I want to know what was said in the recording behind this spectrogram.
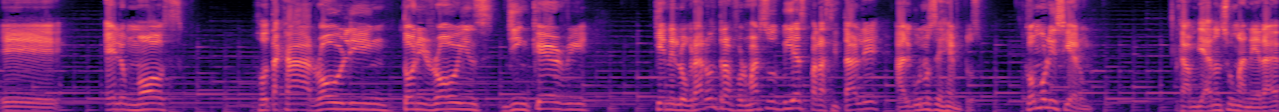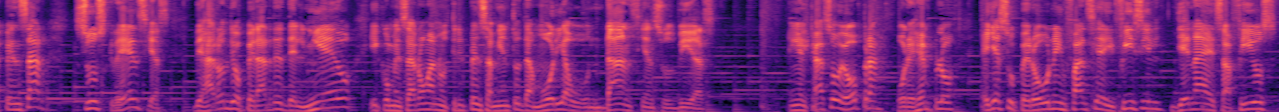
eh, Elon Musk, JK Rowling, Tony Robbins, Jim Carrey, quienes lograron transformar sus vidas para citarle algunos ejemplos. ¿Cómo lo hicieron? Cambiaron su manera de pensar, sus creencias, dejaron de operar desde el miedo y comenzaron a nutrir pensamientos de amor y abundancia en sus vidas. En el caso de Oprah, por ejemplo, ella superó una infancia difícil, llena de desafíos,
